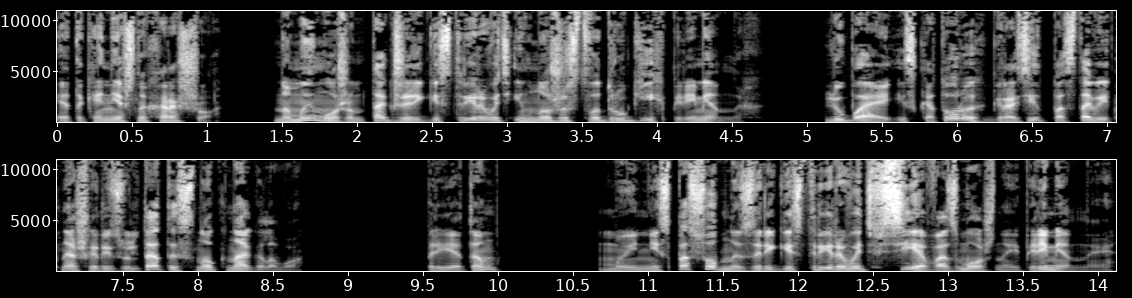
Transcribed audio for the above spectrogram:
Это, конечно, хорошо, но мы можем также регистрировать и множество других переменных, любая из которых грозит поставить наши результаты с ног на голову. При этом мы не способны зарегистрировать все возможные переменные,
